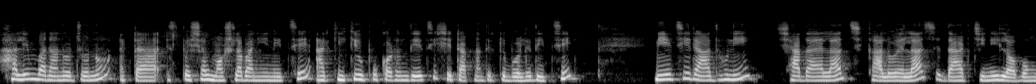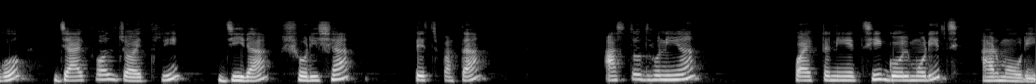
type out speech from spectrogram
হালিম বানানোর জন্য একটা স্পেশাল মশলা বানিয়ে নিচ্ছি। আর কি কি উপকরণ দিয়েছি সেটা আপনাদেরকে বলে দিচ্ছি। নিয়েছি রাঁধুনি, সাদা এলাচ, কালো এলাচ, দারচিনি, লবঙ্গ, জায়ফল, জয়ত্রী, জিরা, সরিষা, তেজপাতা, আস্ত ধনিয়া কয়েকটা নিয়েছি, গোলমরিচ আর মৌরি।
